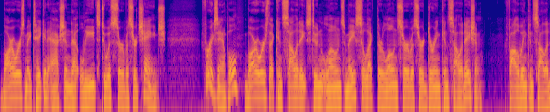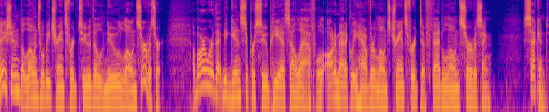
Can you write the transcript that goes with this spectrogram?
borrowers may take an action that leads to a servicer change. For example, borrowers that consolidate student loans may select their loan servicer during consolidation. Following consolidation, the loans will be transferred to the new loan servicer. A borrower that begins to pursue PSLF will automatically have their loans transferred to Fed Loan Servicing. Second,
